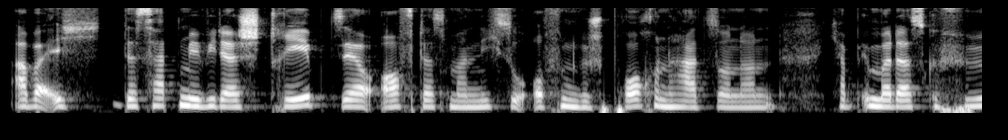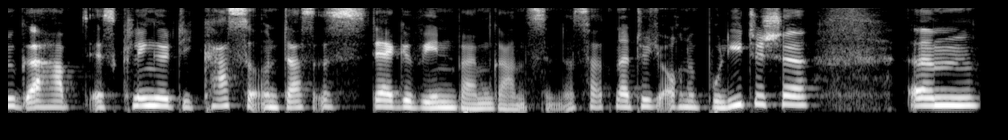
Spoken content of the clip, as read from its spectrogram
Aber ich, das hat mir widerstrebt sehr oft, dass man nicht so offen gesprochen hat, sondern ich habe immer das Gefühl gehabt, es klingelt die Kasse und das ist der Gewinn beim Ganzen. Das hat natürlich auch eine politische ähm,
